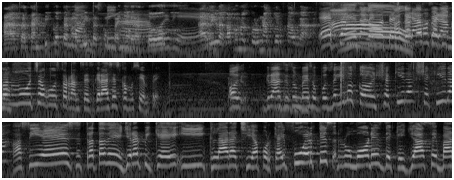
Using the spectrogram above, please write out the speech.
Hasta Tampico, Tamaulipas, Tampico. compañera. Ah, Todo. muy bien. Arriba, vámonos por una torta ahogada. Eso, Ándale. te te esperamos aquí con mucho gusto, Ramsés. Gracias como siempre. Ay, gracias, un beso. Pues seguimos con Shakira, Shakira. Así es, se trata de Gerard Piqué y Clara Chía porque hay fuertes rumores de que ya se van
